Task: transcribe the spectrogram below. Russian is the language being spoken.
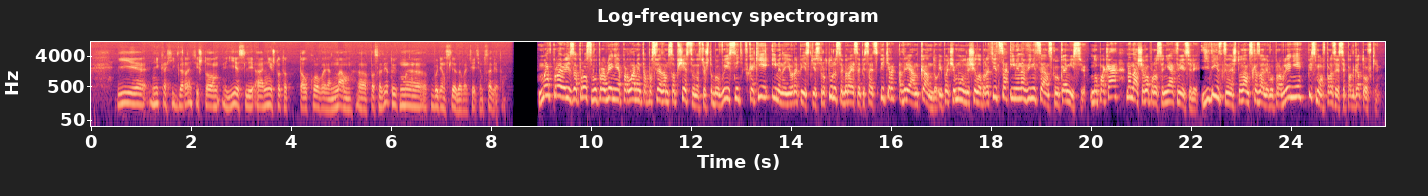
и никаких гарантий, что если они что-то толковое нам э, посоветуют, мы будем следовать этим советам. Мы отправили запрос в управление парламента по связям с общественностью, чтобы выяснить, в какие именно европейские структуры собирается писать спикер Адриан Канду и почему он решил обратиться именно в Венецианскую комиссию. Но пока на наши вопросы не ответили. Единственное, что нам сказали в управлении – письмо в процессе подготовки.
